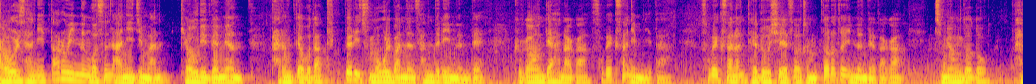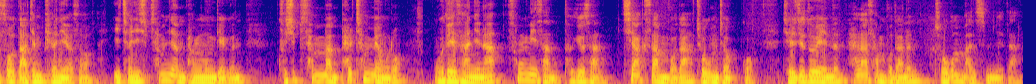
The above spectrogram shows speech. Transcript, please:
겨울산이 따로 있는 것은 아니지만 겨울이 되면 다른 때보다 특별히 주목을 받는 산들이 있는데 그 가운데 하나가 소백산입니다. 소백산은 대도시에서 좀 떨어져 있는 데다가 지명도도 다소 낮은 편이어서 2023년 방문객은 93만 8천 명으로 오대산이나 속리산, 덕유산, 치악산보다 조금 적고 제주도에 있는 한라산보다는 조금 많습니다.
